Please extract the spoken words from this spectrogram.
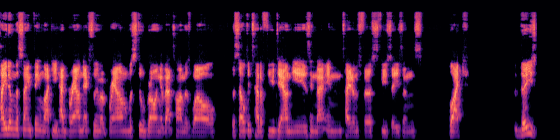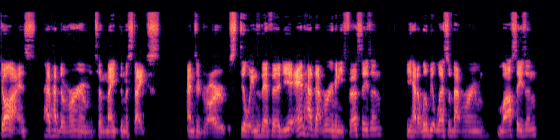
Tatum the same thing like he had Brown next to him but Brown was still growing at that time as well the Celtics had a few down years in that in Tatum's first few seasons. Like these guys have had the room to make the mistakes and to grow still into their third year, and had that room in his first season. He had a little bit less of that room last season,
